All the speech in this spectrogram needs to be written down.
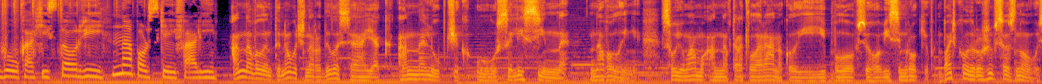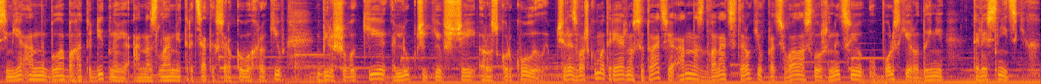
Pigułka historii na polskiej fali. Anna Walentynowicz narodziła się jak Anna Lubczyk u селі Сінне на Волині. Свою маму Анна втратила рано, коли їй було всього 8 років. Батько одружився знову. Сім'я Анни була багатодітною, а на зламі 30-40-х років більшовики Любчиків ще й розкуркулили. Через важку матеріальну ситуацію Анна з 12 років працювала служницею у польській родині Телесніцьких.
